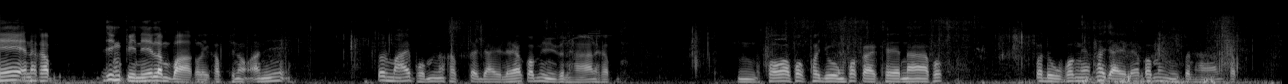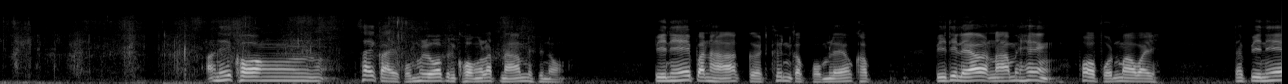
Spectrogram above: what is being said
นี้นะครับ ยิ่งปีนี้ลำบากเลยครับพี่น้องอันนี้ ต้นไม้ผมนะครับแต่ใหญ่แล้วก็ไม่มีปัญหานะครับอืมเพราะว่าพวกพยุงพวกกระแคนาพวกประดูพวกนี้ถ้าใหญ่แล้วก็ไม่มีปัญหานะครับ อันนี้คลองไส้ไก่ผมไม่รู้ว่าเป็นคลองลัดน้ำไหมพี่น้อง ปีนี้ปัญหาเกิดขึ้นกับผมแล้วครับ ปีที่แล้วน้ำไม่แห้งพ่อฝนมาไว แต่ปีนี้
